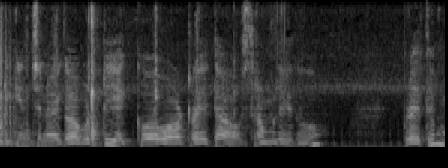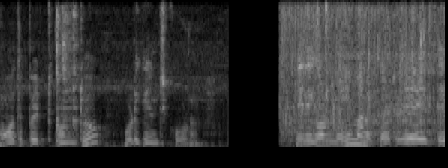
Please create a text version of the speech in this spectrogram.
ఉడికించినవి కాబట్టి ఎక్కువ వాటర్ అయితే అవసరం లేదు. ఇప్పుడైతే మూత పెట్టుకుంటూ ఉడికించుకోవడం. ఇదిగోండి మన కర్రీ అయితే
